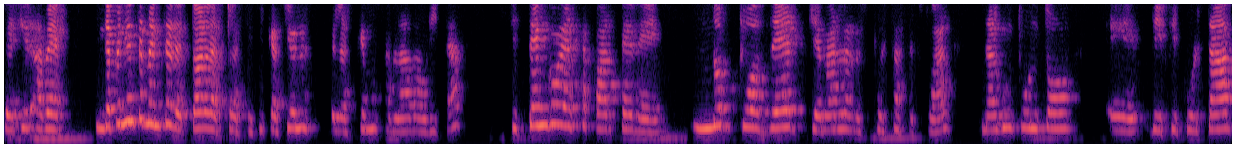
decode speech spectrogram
decir, a ver, independientemente de todas las clasificaciones de las que hemos hablado ahorita, si tengo esta parte de no poder llevar la respuesta sexual, en algún punto dificultad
